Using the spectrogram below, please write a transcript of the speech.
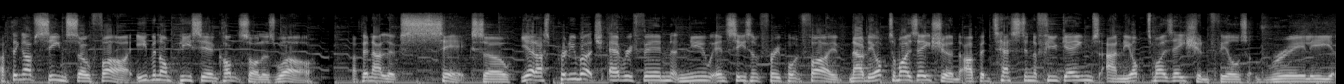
I think I've seen so far, even on PC and console as well. I think that looks sick. So, yeah, that's pretty much everything new in Season 3.5. Now, the optimization, I've been testing a few games, and the optimization feels really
